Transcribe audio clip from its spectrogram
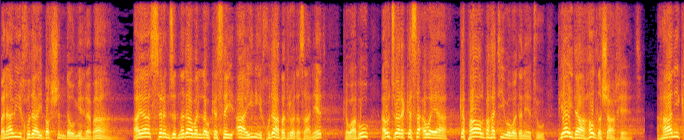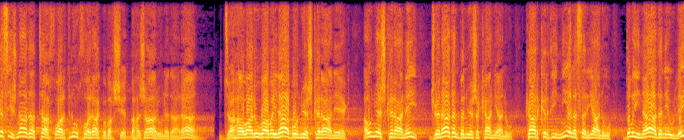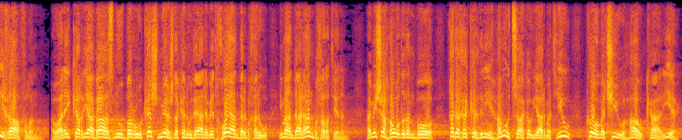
بەناوی خودای بەخشندە و میهرەبان. ئایا سەرنجت نەداوە لەو کەسەی ئاینی خودا بەدرۆ دەزانێت کە وابوو ئەو جۆرە کەسە ئەوەیە کە پاڵ بە هەتیوەوە دەنێت و پیایدا هەڵدەشاخێت هانی کەسیش نادات تا خواردن و خۆراک ببەخشێت بە هەژار و نەداران، جا هاوار و واوەیلا بۆ نوێژکەرانێک ئەو نوێژکەرانەی گوێنادەن بە نوێژەکانیان و کارکردی نیە لەسەریان و دڵی نادەنێ و لێی غافڵن. ئەوانەی کە ڕیابازن و بە ڕووکەش نوێژ دەکەن و دەیانەوێت خۆیان دەربخەن و ئیمانداران بخەڵەتێنن هەمیشە هەوڵ دەدەن بۆ قەدەغە کردنی هەموو چاکە و یارمەتی و کۆمەکی و هاوکاریەک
